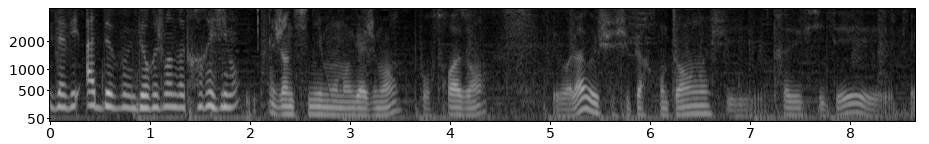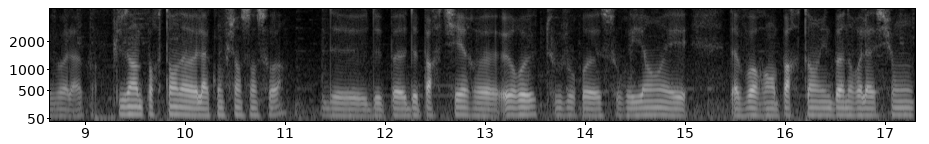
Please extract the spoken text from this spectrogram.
vous avez hâte de, rejoindre votre régiment? Je viens de signer mon engagement pour trois ans. Et voilà, oui, je suis super content, je suis très excité. Et, voilà. Plus important, la confiance en soi de, partir euh, heureux, toujours euh, souriant et d'avoir en partant une bonne relation,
